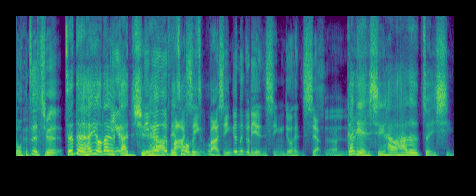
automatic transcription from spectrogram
我真的觉得真的很有那个感觉啊，没错，没错，发型跟那个脸型就很像，跟脸型还有他的嘴型，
